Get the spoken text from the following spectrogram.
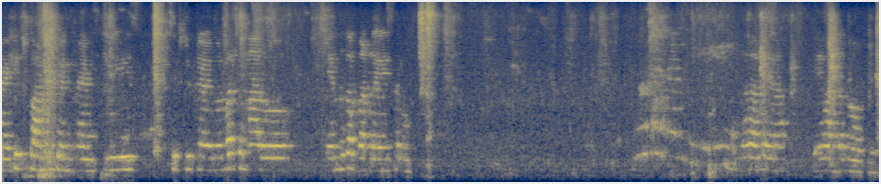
లైక్ ఇచ్చి కామెంట్ చేయండి friends. Please. Sixty five members ఉన్నారు ఎందుకు అబ్బా అట్లా చేస్తారు ఏం అర్థం కావట్లేదు.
